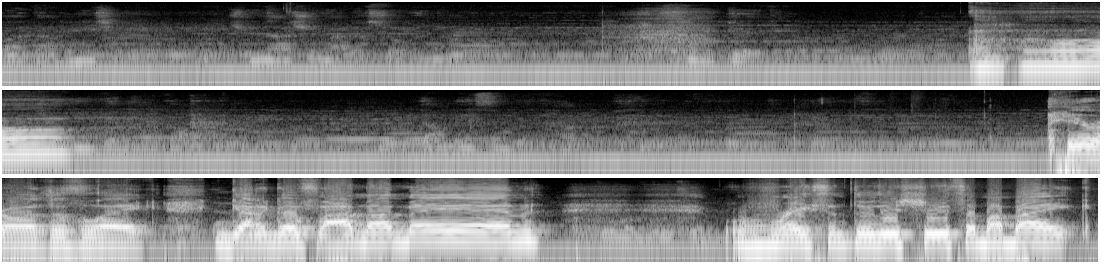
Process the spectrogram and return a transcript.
把打工钱全拿去买了手环，是一对的，啊哈决定跟他告白，当面送给他。Hero is just like, gotta go find my man. Racing through these streets on my bike.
